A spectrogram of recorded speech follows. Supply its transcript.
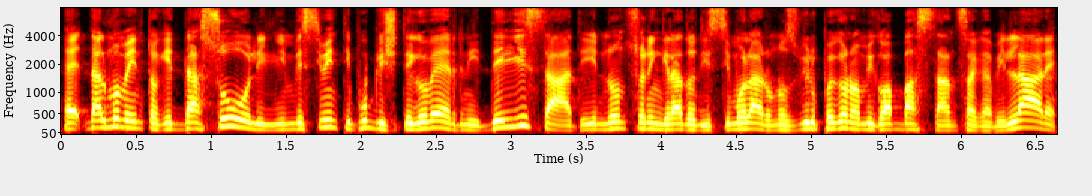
eh, dal momento che da soli gli investimenti pubblici dei governi degli stati non sono in grado di stimolare uno sviluppo economico abbastanza capillare.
